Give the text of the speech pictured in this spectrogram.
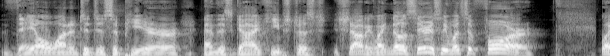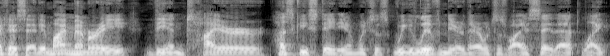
They all wanted to disappear. And this guy keeps just shouting like, no, seriously, what's it for? Like I said, in my memory, the entire Husky Stadium, which is, we live near there, which is why I say that, like,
